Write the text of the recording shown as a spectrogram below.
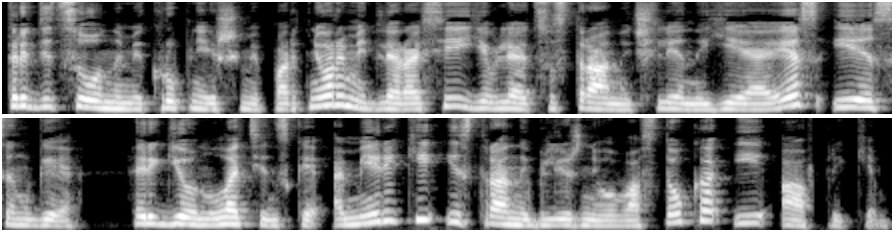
традиционными крупнейшими партнерами для России являются страны-члены ЕАЭС и СНГ – регион Латинской Америки и страны Ближнего Востока и Африки.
